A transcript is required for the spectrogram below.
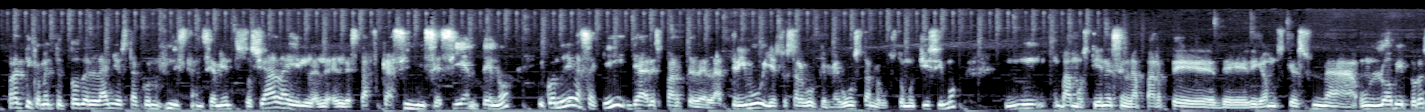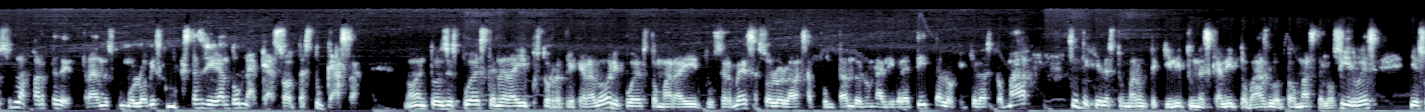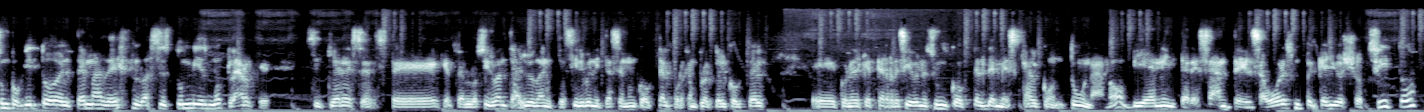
prácticamente todo el año está con un distanciamiento social, ahí el, staff casi ni se siente, ¿no? Y cuando llegas aquí ya eres parte de la tribu y eso es algo que me gusta, me gustó muchísimo. Mm, vamos, tienes en la parte de, digamos que es una, un lobby, pero eso es la parte de entrada, es como lobby, es como que estás llegando a una casota, es tu casa. ¿No? Entonces puedes tener ahí pues, tu refrigerador y puedes tomar ahí tu cerveza, solo la vas apuntando en una libretita, lo que quieras tomar. Si te quieres tomar un tequilito, un escalito, vas, lo tomas, te lo sirves. Y es un poquito el tema de lo haces tú mismo. Claro que si quieres este, que te lo sirvan, te ayudan te sirven y te hacen un cóctel. Por ejemplo, aquel cóctel eh, con el que te reciben es un cóctel de mezcal con tuna, ¿no? Bien interesante. El sabor es un pequeño shotcito.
